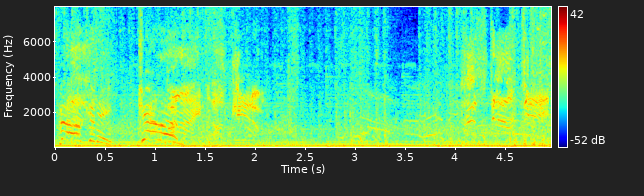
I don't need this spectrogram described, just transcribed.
The balcony! Kill him! Fine, I'll get him! Hostile dead!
